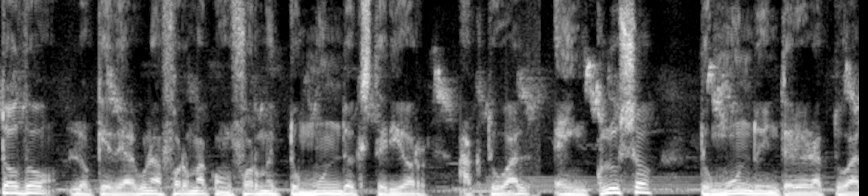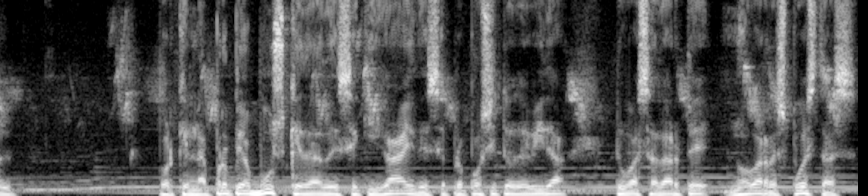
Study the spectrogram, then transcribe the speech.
todo lo que de alguna forma conforme tu mundo exterior actual e incluso tu mundo interior actual porque en la propia búsqueda de ese Kigai, de ese propósito de vida, tú vas a darte nuevas respuestas,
